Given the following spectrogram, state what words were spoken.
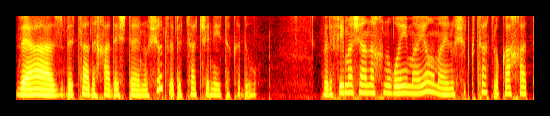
ואז בצד אחד יש את האנושות ובצד שני את הכדור. ולפי מה שאנחנו רואים היום, האנושות קצת לוקחת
